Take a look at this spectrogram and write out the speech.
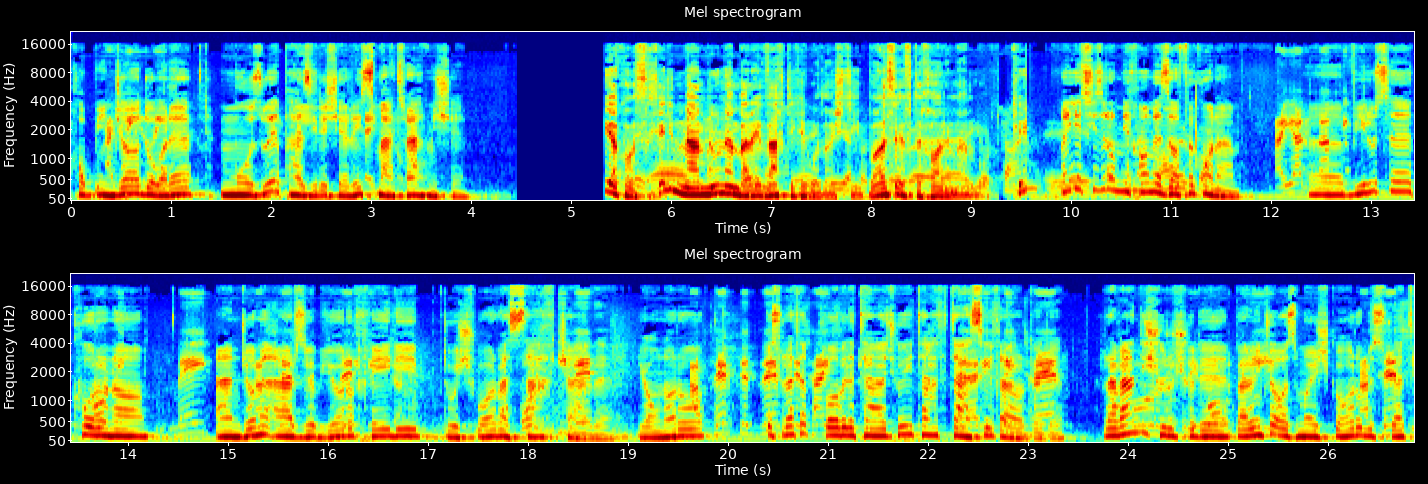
خب اینجا دوباره موضوع پذیرش ریسک مطرح میشه. یاکوس خیلی ممنونم برای وقتی که گذاشتی. باعث افتخار من بود. من یه چیزی رو می‌خوام اضافه کنم. ویروس کرونا انجام ارزیابی ها رو خیلی دشوار و سخت کرده. یا اونا رو به صورت قابل توجهی تحت تاثیر قرار داده. روندی شروع شده برای اینکه آزمایشگاه ها رو به صورت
